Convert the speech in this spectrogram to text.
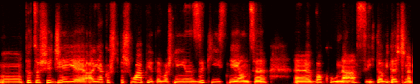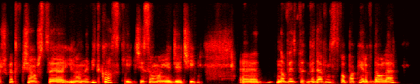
mm, to, co się dzieje, ale jakoś też łapie te właśnie języki istniejące E, wokół nas i to widać na przykład w książce Ilony Witkowskiej, gdzie są moje dzieci, e, nowe wydawnictwo Papier w dole, E,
